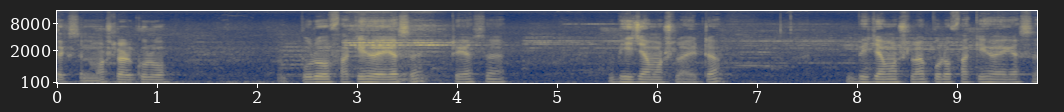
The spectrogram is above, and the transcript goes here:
দেখছেন মশলার গুঁড়ো। পুরো ফাঁকি হয়ে গেছে, ঠিক আছে? ভিজা মশলা এটা। ভিজা মশলা পুরো ফাঁকি হয়ে গেছে।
